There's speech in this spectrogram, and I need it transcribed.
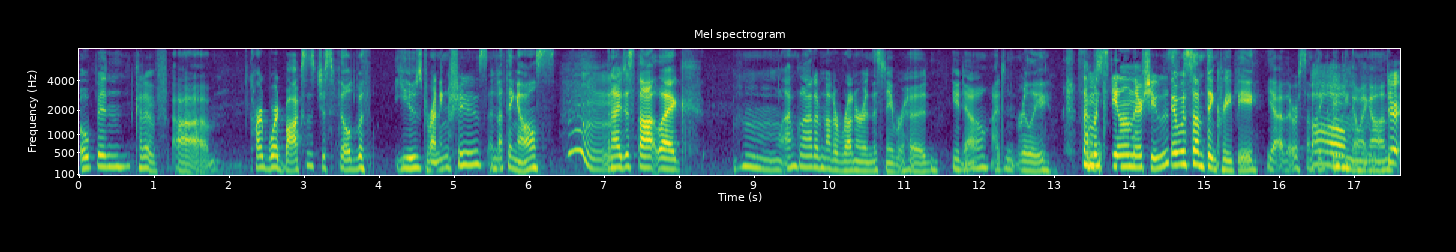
open kind of um, cardboard boxes just filled with used running shoes and nothing else. And I just thought like, hmm, I'm glad I'm not a runner in this neighborhood. You know, I didn't really. Someone stealing their shoes. It was something creepy. Yeah, there was something creepy going on. There,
